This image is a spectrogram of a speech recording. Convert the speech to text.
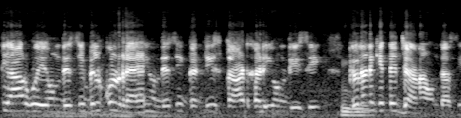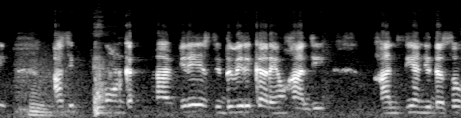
ਤਿਆਰ ਹੋਏ ਹੁੰਦੇ ਸੀ ਬਿਲਕੁਲ ਰਹੇ ਹੁੰਦੇ ਸੀ ਗੱਡੀ ਸਟਾਰਟ ਖੜੀ ਹੁੰਦੀ ਸੀ। ਕਿ ਉਹਨਾਂ ਨੇ ਕਿਤੇ ਜਾਣਾ ਹੁੰਦਾ ਸੀ। ਅਸੀਂ ਫੋਨ ਕਰਨਾ ਵੀਰੇ ਸਿੱਧੂ ਵੀਰੇ ਘਰੇ ਹੋ ਹਾਂਜੀ। ਹਾਂਜੀ ਹਾਂਜੀ ਦੱਸੋ।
